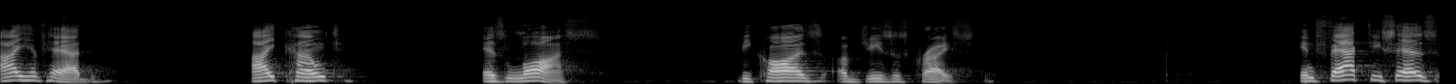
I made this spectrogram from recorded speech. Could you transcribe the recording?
I have had, I count as loss because of Jesus Christ. In fact, he says,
